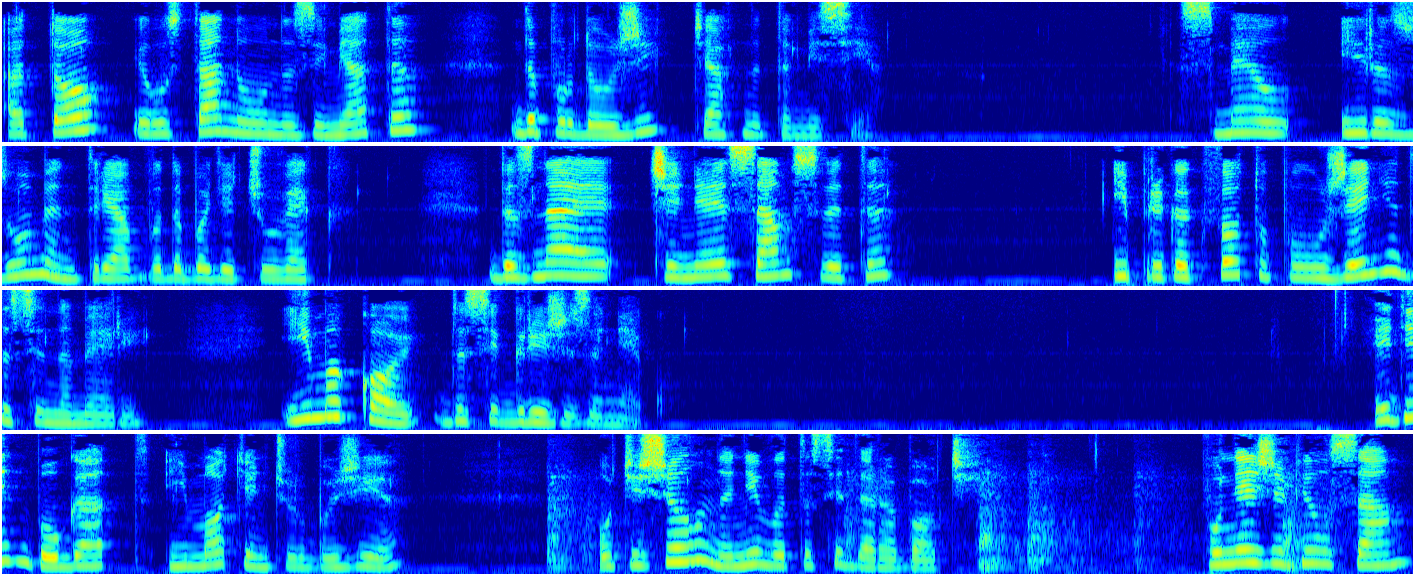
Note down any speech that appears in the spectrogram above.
а то е останало на земята да продължи тяхната мисия. Смел и разумен трябва да бъде човек, да знае, че не е сам света и при каквото положение да се намери, има кой да се грижи за него. Един богат и мотен чурбажия отишъл на нивата си да работи. Понеже бил сам,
